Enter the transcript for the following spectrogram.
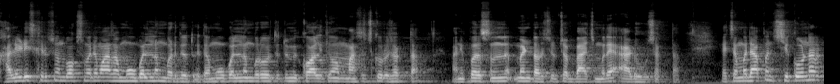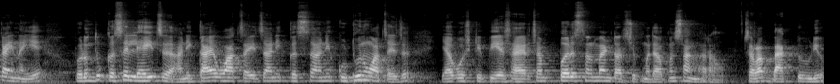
खाली डिस्क्रिप्शन बॉक्समध्ये माझा मोबाईल नंबर देतो आहे त्या मोबाईल नंबरवरती तुम्ही कॉल किंवा मेसेज करू शकता आणि पर्सनल मेंटरशिपच्या बॅचमध्ये ॲड होऊ शकता. याच्यामध्ये आपण शिकवणार काही नाही आहे परंतु कसं लिहायचं आणि काय वाचायचं आणि कसं आणि कुठून वाचायचं या गोष्टी पी एस आय आरच्या पर्सनल मेंटरशिपमध्ये आपण सांगणार आहोत. चला back to video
